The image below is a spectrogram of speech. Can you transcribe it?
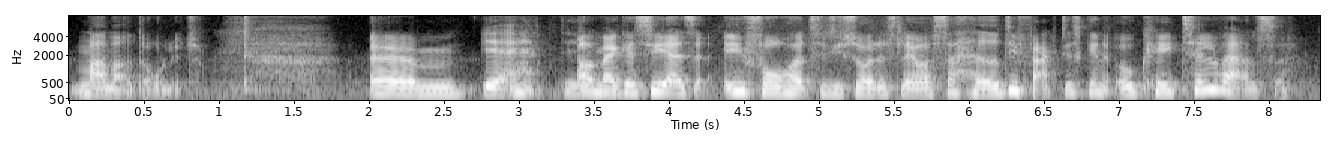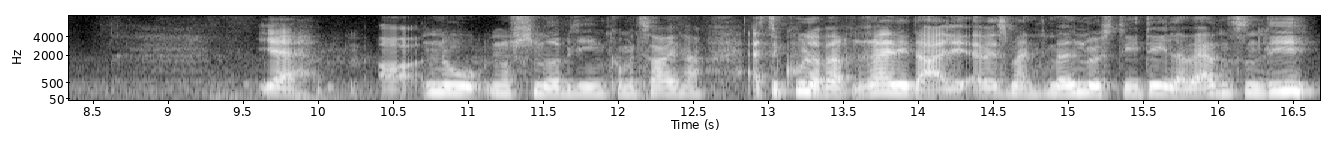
meget, meget dårligt. Øhm, Ja, det, og man kan sige, at altså, i forhold til de sorte slaver, så havde de faktisk en okay tilværelse. Ja, og nu, nu smider vi lige en kommentar ind her. Altså, det kunne da være rigtig dejligt, hvis man mellemøstlige del af verden sådan lige,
